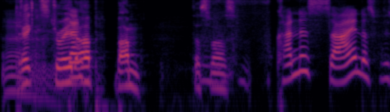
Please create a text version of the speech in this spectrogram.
Direkt straight Dann- up, bam. Das war's. Kann es sein, dass wir-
